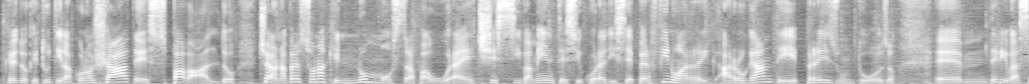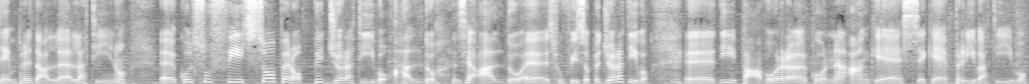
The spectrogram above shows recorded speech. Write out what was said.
credo che tutti la conosciate, spavaldo, cioè una persona che non mostra paura, è eccessivamente sicura di sé, perfino arrogante e presuntuoso. Eh, deriva sempre dal latino, eh, col suffisso però peggiorativo aldo, aldo è suffisso peggiorativo, eh, di pavor con anche S che è privativo.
